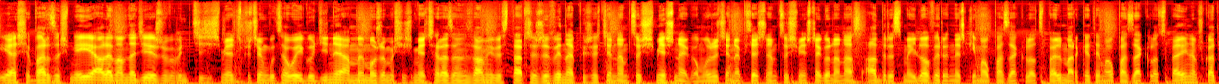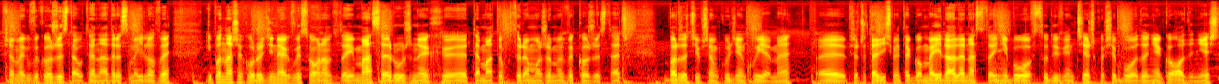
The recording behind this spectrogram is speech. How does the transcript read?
Ja się bardzo śmieję, ale mam nadzieję, że wy będziecie się śmiać w przeciągu całej godziny, a my możemy się śmiać razem z wami. Wystarczy, że wy napiszecie nam coś śmiesznego. Możecie napisać nam coś śmiesznego na nas adres mailowy ryneczki małpazaklot.pl, markety małpazaklot.pl. Na przykład Przemek wykorzystał ten adres mailowy i po naszych urodzinach wysłał nam tutaj masę różnych e, tematów, które możemy wykorzystać. Bardzo ci Przemku dziękujemy. E, przeczytaliśmy tego maila, ale nas tutaj nie było w studiu, więc ciężko się było do niego odnieść.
